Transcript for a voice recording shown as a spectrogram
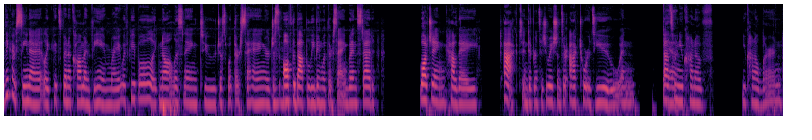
i think i've seen it like it's been a common theme right with people like not listening to just what they're saying or just Mhm. off the bat believing what they're saying but instead watching how they act in different situations or act towards you and that's Yeah. when you kind of you kind of learn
